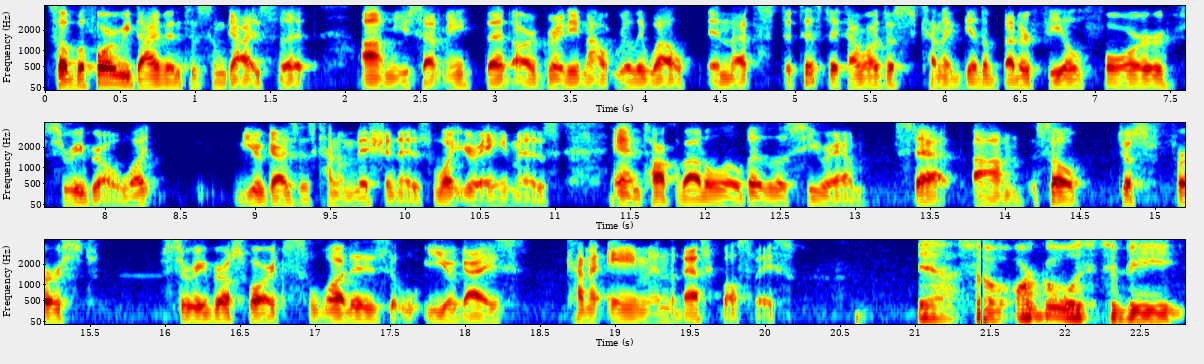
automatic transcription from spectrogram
So before we dive into some guys that um, you sent me that are grading out really well in that statistic, I want to just kind of get a better feel for Cerebro. What your guys' kind of mission is, what your aim is, and talk about a little bit of the CRAM stat. Um, so, just first, Cerebro Sports, what is your guys' kind of aim in the basketball space? Yeah, so our goal is to be,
